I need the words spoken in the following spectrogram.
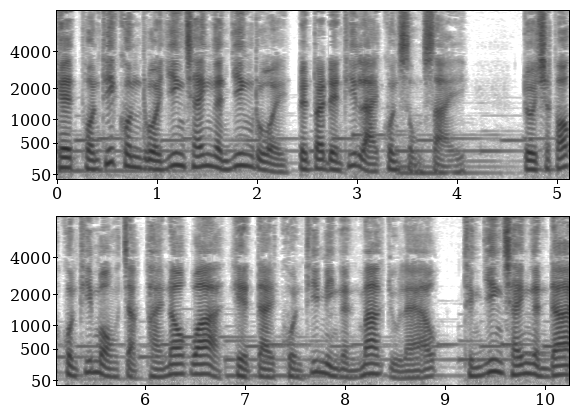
เหตุผลที่คนรวยยิ่งใช้เงินยิ่งรวย เป็นประเด็นที่หลายคนสงสัย โดยเฉพาะคนที่มองจากภายนอกว่าเหตุใดคนที่มีเงินมากอยู่แล้ว ถึงยิ่งใช้เงินได้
